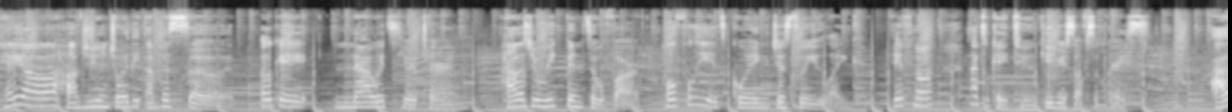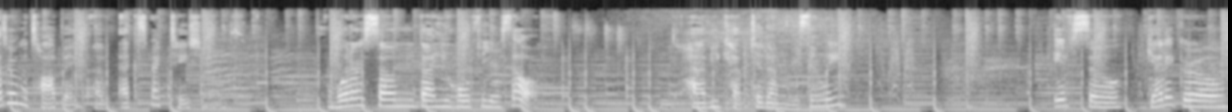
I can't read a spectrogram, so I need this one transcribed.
Hey y'all, how'd you enjoy the episode? Okay, now it's your turn. How's your week been so far? Hopefully, it's going just so you like. If not, that's okay too. Give yourself some grace. As we're on the topic of expectations, what are some that you hold for yourself? Have you kept to them um, recently? If so, get it, girl.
